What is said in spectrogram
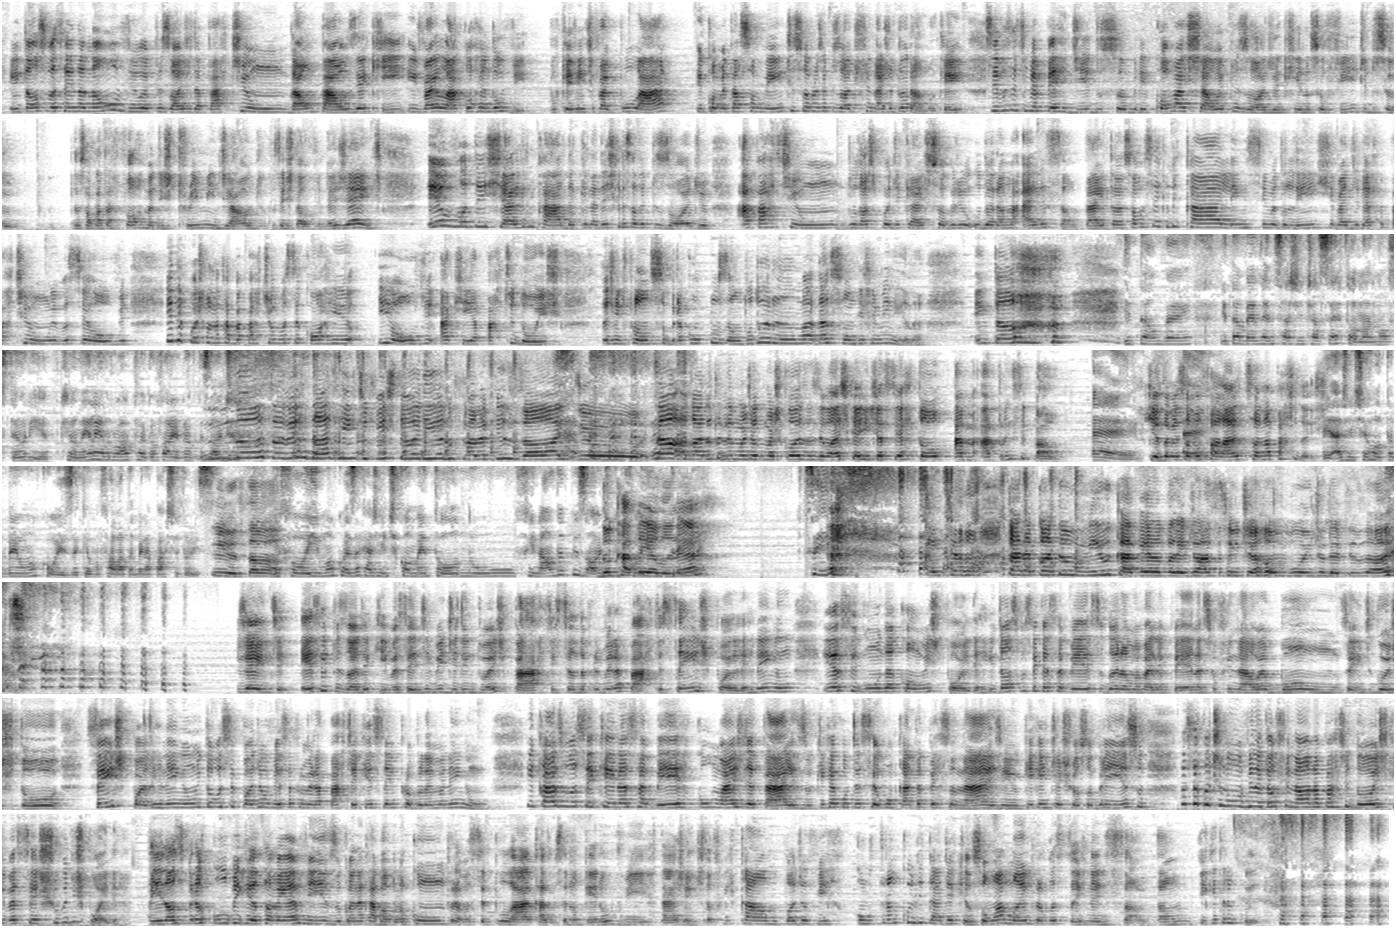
Então, se você ainda não ouviu o episódio da parte 1, dá um pause aqui e vai lá correndo ouvir. Porque a gente vai pular e comentar somente sobre os episódios finais do Dorama, ok? Se você tiver perdido sobre como achar o episódio aqui no seu feed, do seu, da sua plataforma de streaming de áudio que você está ouvindo a gente, eu vou deixar linkado aqui na descrição do episódio a parte 1 do nosso podcast sobre o dorama A Lição, tá? Então é só você clicar ali em cima do link vai direto pra parte 1 e você ouve. E depois, quando acabar a parte 1, você corre e ouve aqui a parte 2 da gente falando sobre a conclusão do dorama da Song feminina. Então. e também, e também vendo se a gente acertou na nossa teoria. Porque eu nem lembro mais o que foi que eu falei no episódio. Nossa, é verdade, a gente fez teoria no final do episódio. Não, agora eu tô lembrando de algumas coisas, eu acho que a gente acertou a, a principal. É. Que eu também só é. vou falar só na parte 2. A gente errou também uma coisa, que eu vou falar também na parte 2. Isso, tá bom. E foi uma coisa que a gente comentou no final do episódio. Do cabelo, né? Sim. A gente errou. Cara, quando eu vi o cabelo, eu falei, nossa, a gente errou muito no episódio. Gente, esse episódio aqui vai ser dividido em duas partes, sendo a primeira parte sem spoiler nenhum e a segunda com spoiler. Então, se você quer saber se o dorama vale a pena, se o final é bom, se a gente gostou, sem spoiler nenhum, então você pode ouvir essa primeira parte aqui sem problema nenhum. E caso você queira saber com mais detalhes o que aconteceu com cada personagem, o que a gente achou sobre isso, você continua ouvindo até o final na parte 2, que vai ser chuva de spoiler. E não se preocupe que eu também aviso quando acabar o bloco 1 pra você pular, caso você não queira ouvir, tá, gente? Então fique calmo, pode ouvir com tranquilidade aqui. Eu sou uma mãe para vocês na edição, então fique tranquilo.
